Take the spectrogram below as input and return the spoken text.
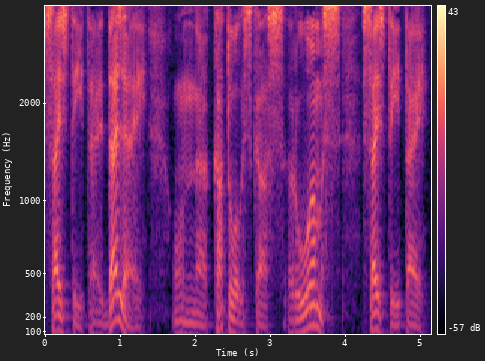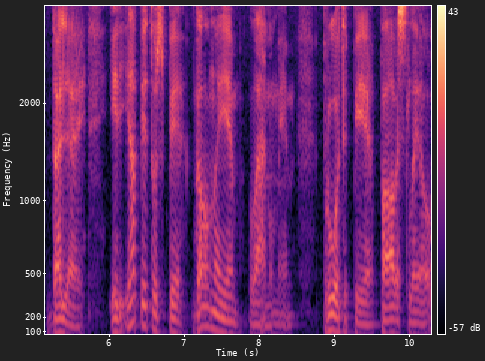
saistītai daļai un uh, katoliskās Romas saistītai daļai, ir jāpieturas pie galvenajiem lēmumiem. Proti, pie pāvesta Leo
